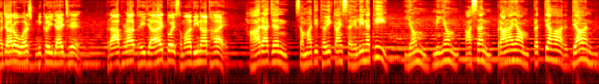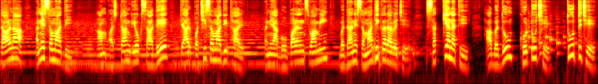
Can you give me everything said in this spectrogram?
હજારો વર્ષ નીકળી જાય છે. રાફડા થઈ જાય તોય સમાધિ ના થાય. હા રાજન સમાધિ થવી કાંઈ સહેલી નથી. યમ નિયમ આસન પ્રાણાયામ પ્રત્યાહાર ધ્યાન ધારણા અને સમાધિ. આમ અષ્ટાંગ યોગ સાધે ત્યાર પછી સમાધિ થાય. અને આ ગોપાળાનંદ સ્વામી બધાને સમાધિ કરાવે છે. શક્ય નથી. આ બધું ખોટું છે તૂત છે.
